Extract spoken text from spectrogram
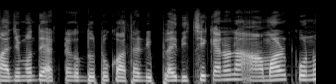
মাঝে মধ্যে একটা দুটো কথা রিপ্লাই দিচ্ছি। কেননা আমার কোনো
